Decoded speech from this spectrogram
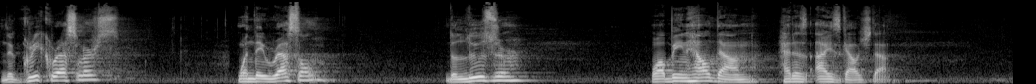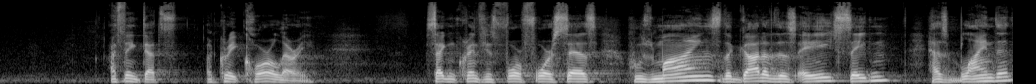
The Greek wrestlers, when they wrestle, the loser, while being held down, had his eyes gouged out. I think that's a great corollary. 2 Corinthians 4 4 says, Whose minds the God of this age, Satan, has blinded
